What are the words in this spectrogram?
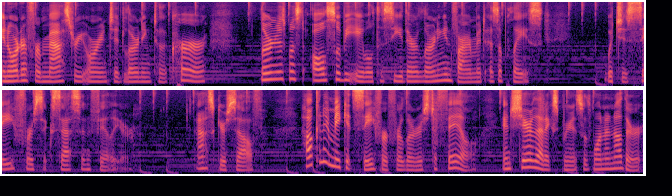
In order for mastery oriented learning to occur, learners must also be able to see their learning environment as a place which is safe for success and failure. Ask yourself how can I make it safer for learners to fail and share that experience with one another?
